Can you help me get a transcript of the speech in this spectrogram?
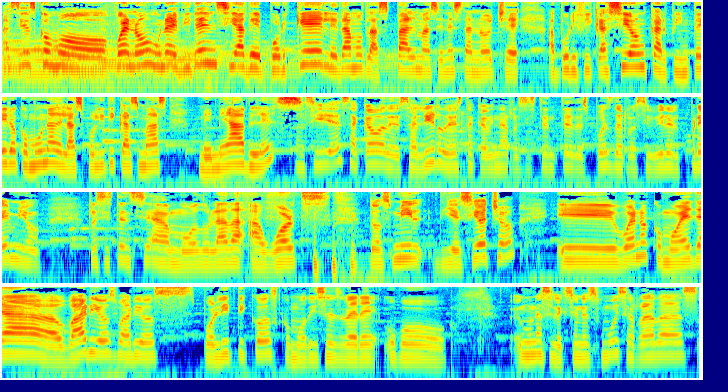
Así es como, bueno, una evidencia de por qué le damos las palmas en esta noche a Purificación Carpinteiro como una de las políticas más memeables. Así es, acaba de salir de esta cabina resistente después de recibir el premio Resistencia Modulada Awards 2018. Y bueno, como ella, varios, varios políticos, como dices, Bere, hubo unas elecciones muy cerradas,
